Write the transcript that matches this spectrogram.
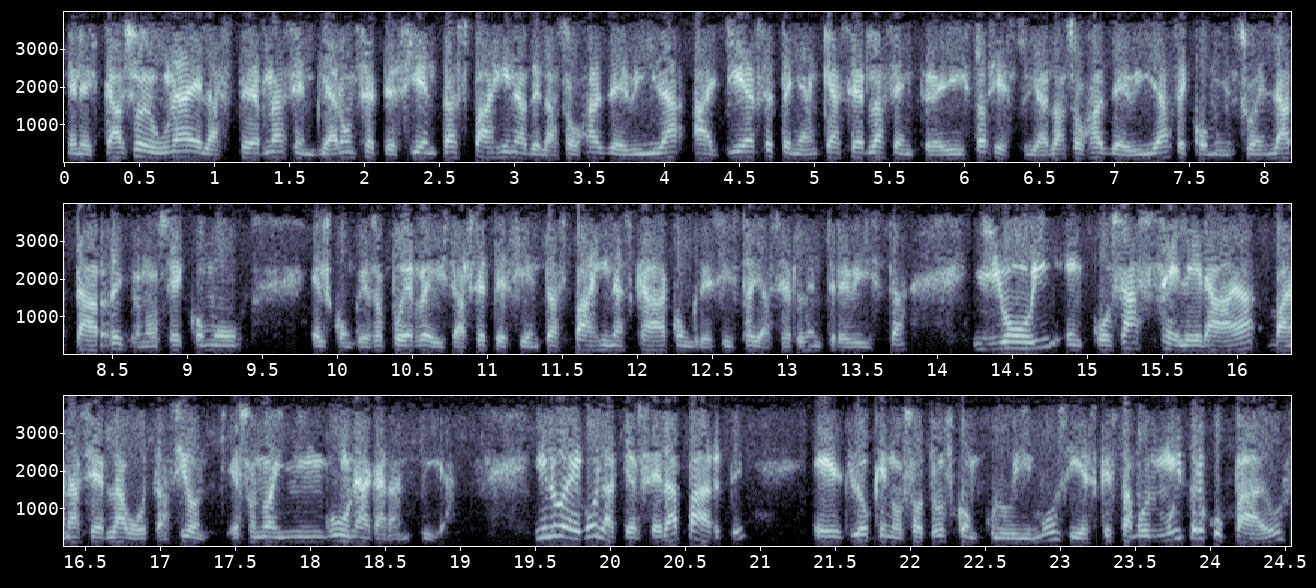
En el caso de una de las ternas se enviaron 700 páginas de las hojas de vida. Ayer se tenían que hacer las entrevistas y estudiar las hojas de vida. Se comenzó en la tarde. Yo no sé cómo el Congreso puede revisar 700 páginas cada congresista y hacer la entrevista. Y hoy, en cosa acelerada, van a hacer la votación. Eso no hay ninguna garantía. Y luego, la tercera parte es lo que nosotros concluimos y es que estamos muy preocupados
